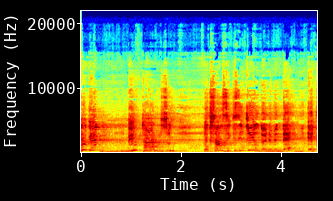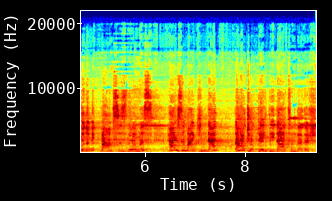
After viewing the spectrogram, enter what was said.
Bugün Büyük Taarruz'un 98. yıl dönümünde ekonomik bağımsızlığımız her zamankinden daha çok tehdit altındadır.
